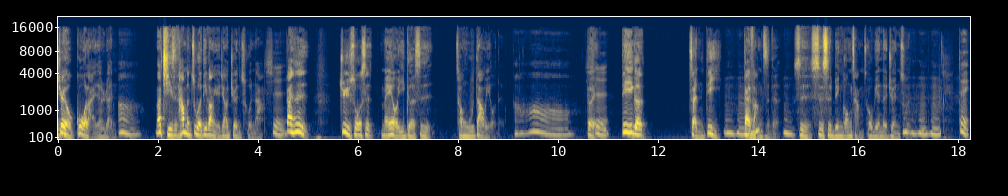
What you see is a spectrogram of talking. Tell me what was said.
就有过来的人。嗯，那其实他们住的地方也叫眷村啊。是，但是据说是没有一个是从无到有的。哦，对，是第一个。整地盖房子的，是四四兵工厂周边的眷村。嗯嗯嗯，对。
